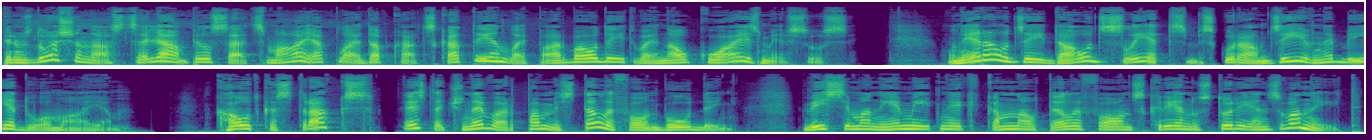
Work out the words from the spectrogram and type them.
Pirms došanās ceļā pilsētas māja aplaida apkārt skatienu, lai pārbaudītu, vai nav ko aizmirsusi, un ieraudzīja daudzas lietas, bez kurām dzīve nebija iedomājama. Kaut kas traks, Es taču nevaru pamest telefonu būdiņu. Visi mani iemītnieki, kam nav telefona, skrien uz turieni zvanīt.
